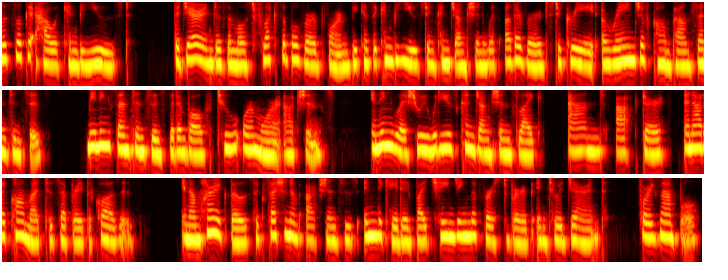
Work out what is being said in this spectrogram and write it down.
let's look at how it can be used. The gerund is the most flexible verb form because it can be used in conjunction with other verbs to create a range of compound sentences, meaning sentences that involve two or more actions. In English, we would use conjunctions like and, after, and add a comma to separate the clauses. In Amharic, though, succession of actions is indicated by changing the first verb into a gerund. For example,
